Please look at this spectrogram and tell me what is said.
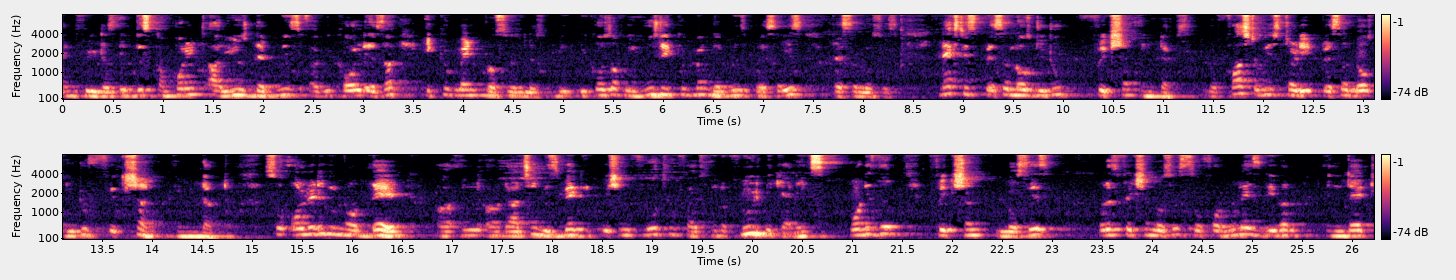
and filters. If these components are used that means uh, we call it as a equipment pressure loss. Because of used equipment that means pressure is pressure losses. Next is pressure loss due to friction in ducts. First we studied pressure loss due to friction in duct. So already we know that uh, in uh, Darcy-Weisbach equation flow through fluids in a fluid mechanics, what is the friction losses? What is friction losses? So formula is given in that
